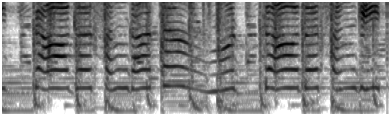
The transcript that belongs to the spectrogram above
ಇದ್ದಾಗ ಸಂಗಾತ ಮುದ್ದಾದ ಸಂಗೀತ.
